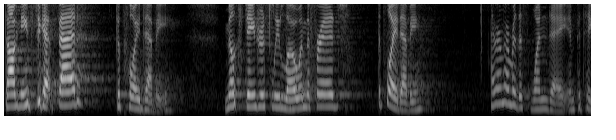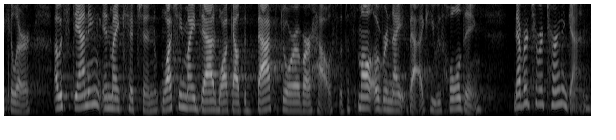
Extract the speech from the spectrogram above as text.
Dog needs to get fed, deploy Debbie. Milk's dangerously low in the fridge. Deploy, Debbie. I remember this one day in particular. I was standing in my kitchen watching my dad walk out the back door of our house with a small overnight bag he was holding, never to return again.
